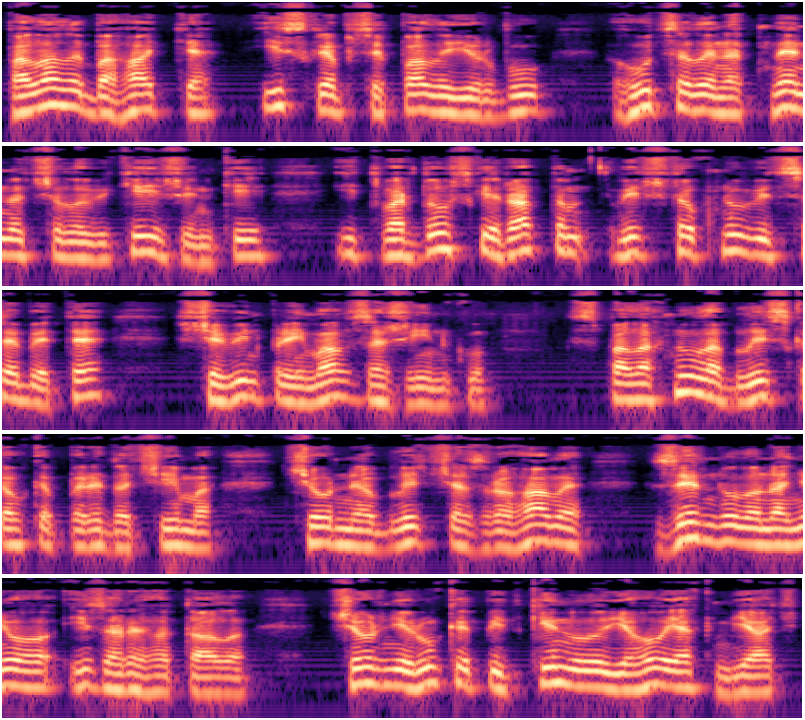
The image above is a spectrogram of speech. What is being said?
Палали багаття, іскри обсипали юрбу, гуцали натнено чоловіки й жінки, і Твардовський раптом відштовхнув від себе те, що він приймав за жінку. Спалахнула блискавка перед очима, чорне обличчя з рогами зирнуло на нього і зареготало. Чорні руки підкинули його, як м'яч,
